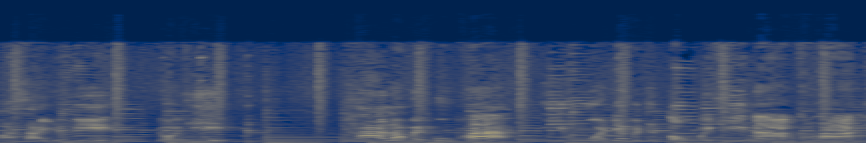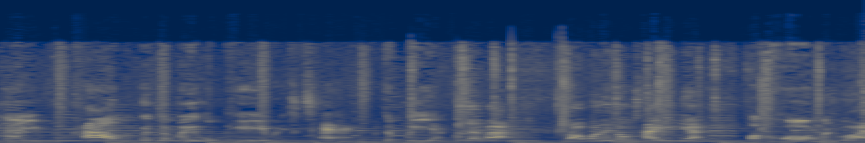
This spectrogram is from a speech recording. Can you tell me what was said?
มาใส่อย่างนี้ โดยที่ถ้าเราไม่ปลูกผ้าอีหัวดเนี่ยมันจะตกไปที่น้ำข้างล่างไงข้าวมันก็จะไม่โอเค มันจะแฉะมันจะเปียกเข้าใจป่ะเราก็เลยต้องใช้ไอ้เนี่ยประคองมันไว้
